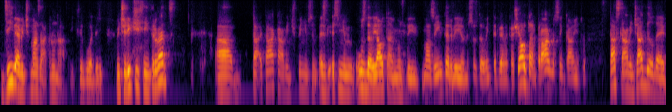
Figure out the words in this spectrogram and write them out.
Dzīvē viņš mazāk runātīgs, ja godīgi. Viņš ir rīktīgs introverts. Uh, tā, tā kā viņš pieņemsim, es, es viņam uzdevu jautājumu, mums bija maza intervija, un es uzdevu interviju vienkārši jautājumu par ārmesliņu, kā viņi tur. Tas, kā viņš atbildēja,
